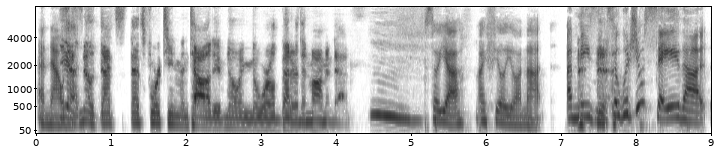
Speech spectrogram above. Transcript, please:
And now, yeah, no, that's that's 14 mentality of knowing the world better than mom and dad. So yeah, I feel you on that. Amazing. so, would you say that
